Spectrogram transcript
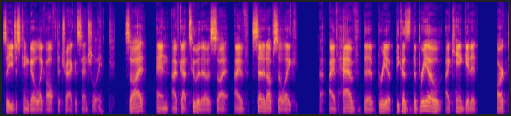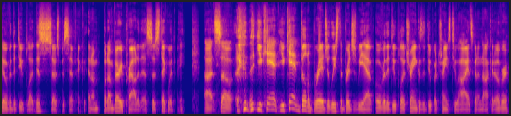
So you just can go like off the track essentially. So I and I've got two of those. So I I've set it up so like I've have the brio because the brio I can't get it arced over the Duplo. This is so specific, and I'm but I'm very proud of this. So stick with me. Uh, so you can't you can't build a bridge, at least the bridges we have, over the Duplo train because the Duplo train's too high. It's gonna knock it over.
